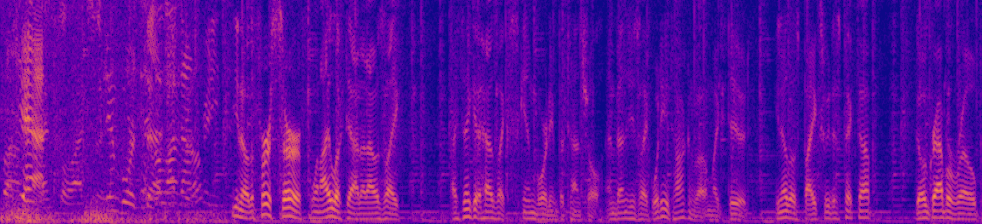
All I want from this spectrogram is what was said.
fun. Yes. Skimboard set. You know, the first surf, when I looked at it, I was like, I think it has like skimboarding potential. And Benji's like, what are you talking about? I'm like, dude, you know those bikes we just picked up? Go grab a rope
